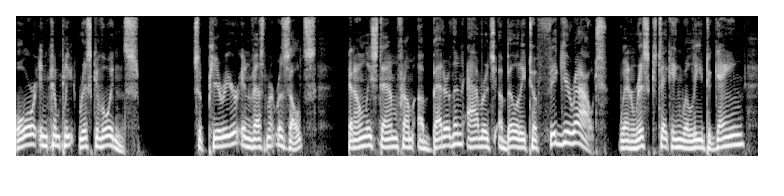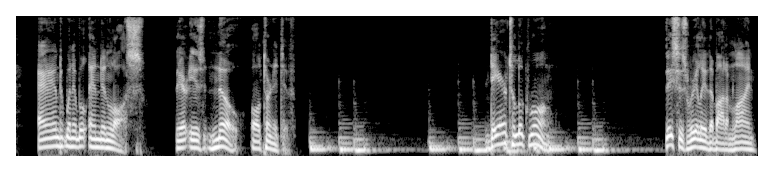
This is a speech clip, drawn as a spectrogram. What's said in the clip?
or in complete risk avoidance. Superior investment results can only stem from a better than average ability to figure out when risk taking will lead to gain and when it will end in loss. There is no alternative dare to look wrong. This is really the bottom line.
